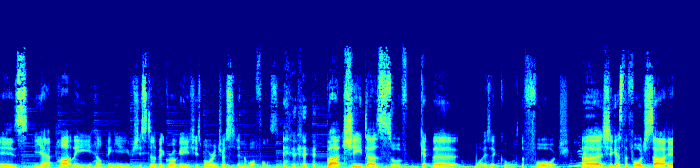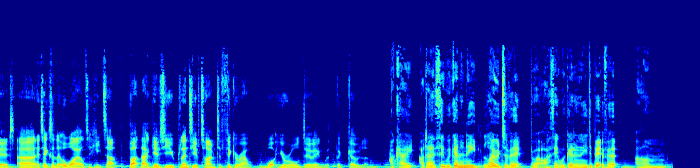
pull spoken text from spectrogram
is, yeah, partly helping you. She's still a bit groggy. She's more interested in the waffles. but she does sort of get the, what is it called? The forge. Uh, she gets the forge started. Uh, it takes a little while to heat up, but that gives you plenty of time to figure out what you're all doing with the golem. Okay, I don't think we're going to need loads of it, but I think we're going to need a bit of it. Um, it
